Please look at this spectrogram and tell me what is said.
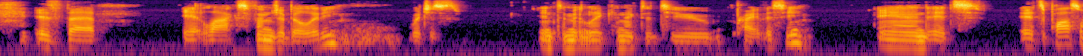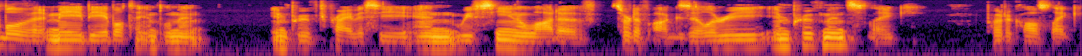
is that it lacks fungibility, which is intimately connected to privacy, and it's it's possible that it may be able to implement improved privacy. And we've seen a lot of sort of auxiliary improvements, like protocols like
